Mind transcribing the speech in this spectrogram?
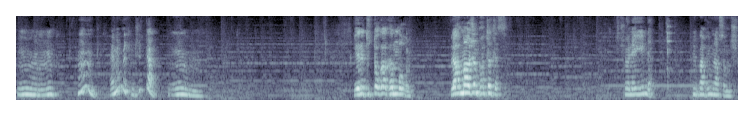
Hmm. Hmm. Emin misin cidden? Hmm. Yeni TikTok akımı buldum. Lahmacun patates. Şöyle yiyeyim de. Bir bakayım nasılmış.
